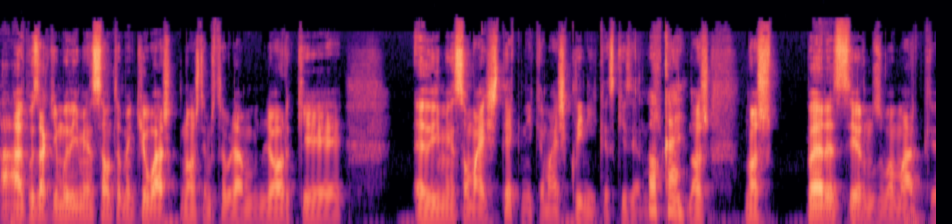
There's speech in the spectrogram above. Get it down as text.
ah, depois há aqui uma dimensão também que eu acho que nós temos de trabalhar melhor, que é a dimensão mais técnica, mais clínica, se quisermos. Ok. Portanto, nós, nós, para sermos uma marca,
